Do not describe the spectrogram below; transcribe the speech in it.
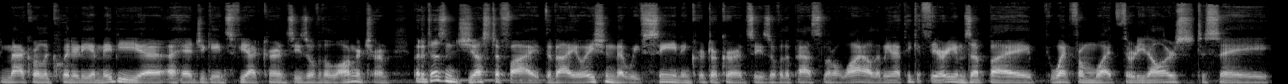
macro liquidity and maybe a, a, hedge against fiat currencies over the longer term. But it doesn't justify the valuation that we've seen in cryptocurrencies over the past little while. I mean, I think Ethereum's up by went from what thirty dollars to say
